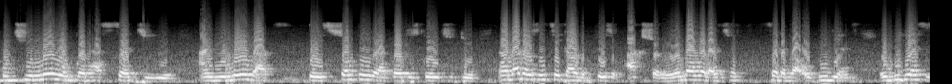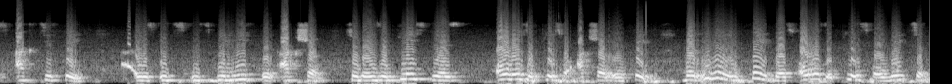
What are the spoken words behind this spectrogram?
but you know what God has said to you, and you know that there's something that God is going to do. Now that doesn't take out the place of action. Remember what I said about obedience. Obedience is active faith. Uh, it's, it's, it's belief in action. So there's a place, there's always a place for action in faith. But even in faith, there's always a place for waiting.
